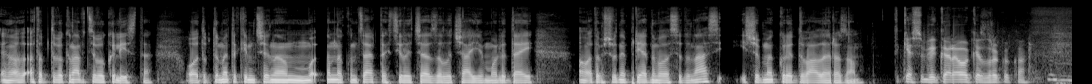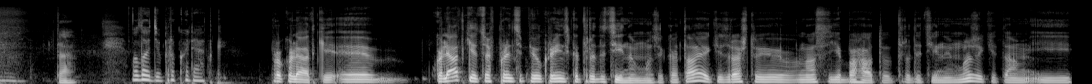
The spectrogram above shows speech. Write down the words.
е, а тобто виконавця вокаліста. О, тобто ми таким чином на концертах цілий час залучаємо людей, о, там, щоб вони приєднувалися до нас і щоб ми колядували разом. Таке собі караоке з Рококо. Так. Володю, про колядки. Про колядки. Е, Колядки це, в принципі, українська традиційна музика, та, як і зрештою, в нас є багато традиційної музики, там, і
